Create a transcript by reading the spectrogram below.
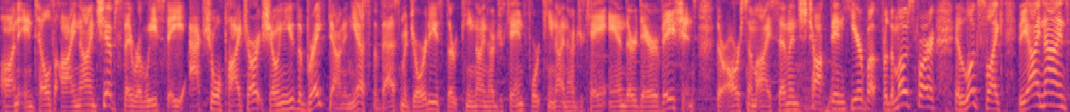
on Intel's i9 chips. They released a actual pie chart showing you the breakdown. And yes, the vast majority is 13900K and 14900K and their derivations. There are some i7s chalked in here, but for the most part, it looks like the i9s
